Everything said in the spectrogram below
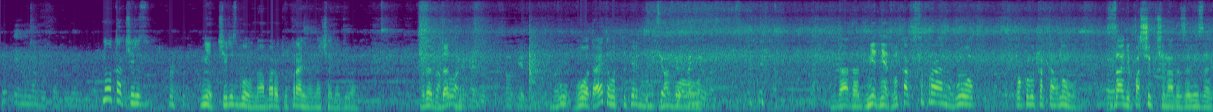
Что-то я не могу так ее одевать. Ну, так через... Нет, через голову, наоборот, вы правильно вначале одевали. Вот это, да- ну, вот, а это вот теперь на Всё, на голову. Да, да. Нет, нет, вот как все правильно, вот. Только вы как-то, ну, сзади пошибче надо завязать.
